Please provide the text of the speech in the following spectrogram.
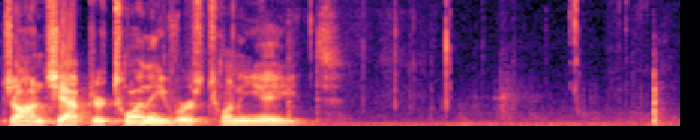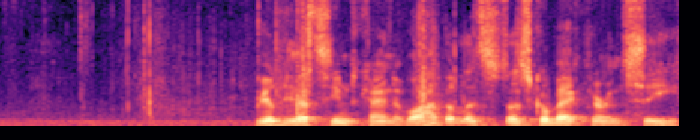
John chapter 20, verse 28. Really, that seems kind of odd, but let's, let's go back there and see.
